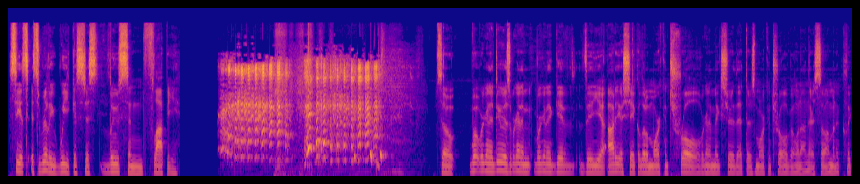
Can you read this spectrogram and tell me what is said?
see it's it's really weak. It's just loose and floppy. so what we're gonna do is we're gonna we're gonna give the uh, audio shake a little more control. We're gonna make sure that there's more control going on there. So I'm gonna click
